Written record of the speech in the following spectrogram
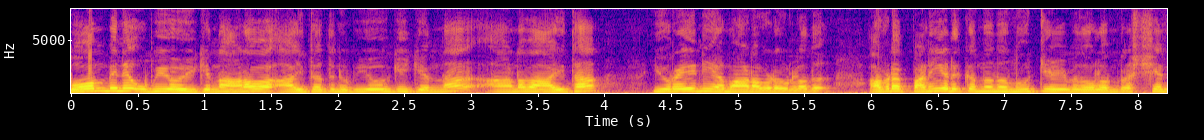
ബോംബിന് ഉപയോഗിക്കുന്ന ആണവ ആയുധത്തിന് ഉപയോഗിക്കുന്ന ആണവ ആയുധ യുറേനിയമാണ് അവിടെ ഉള്ളത്. അവിടെ പണിയെടുക്കുന്നത് നൂറ്റി എഴുപതോളം റഷ്യൻ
